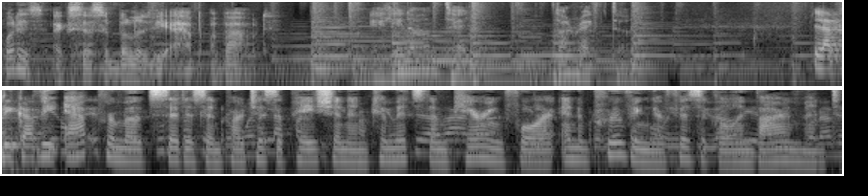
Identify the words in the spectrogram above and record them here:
What is Accessibility App about? The app promotes citizen participation and commits them caring for and improving their physical environment.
